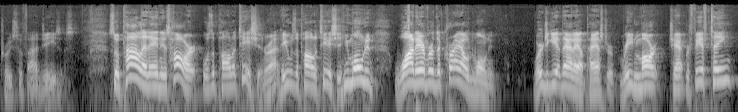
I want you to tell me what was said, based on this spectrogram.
Crucify Jesus. So Pilate in his heart was a politician, right? He was a politician. He wanted whatever the crowd wanted. Where'd you get that out, Pastor? Read Mark chapter 15,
